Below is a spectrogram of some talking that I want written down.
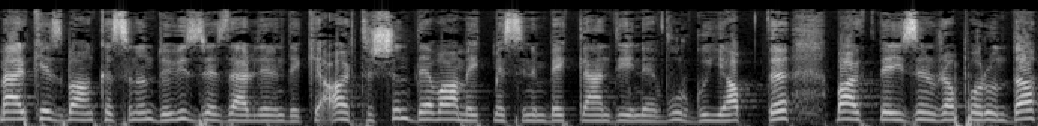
Merkez Bankası'nın döviz rezervlerindeki artışın devam etmesinin beklendiğine vurgu yaptı. Barclays'in raporunda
